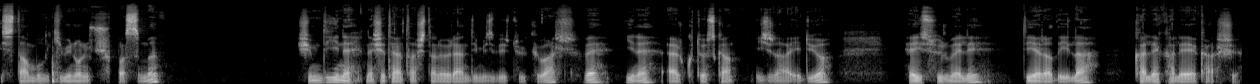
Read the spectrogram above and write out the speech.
İstanbul 2013 basımı. Şimdi yine Neşet Ertaş'tan öğrendiğimiz bir türkü var ve yine Erkut Özkan icra ediyor. Hey Sürmeli, diğer adıyla Kale Kaleye Karşı.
